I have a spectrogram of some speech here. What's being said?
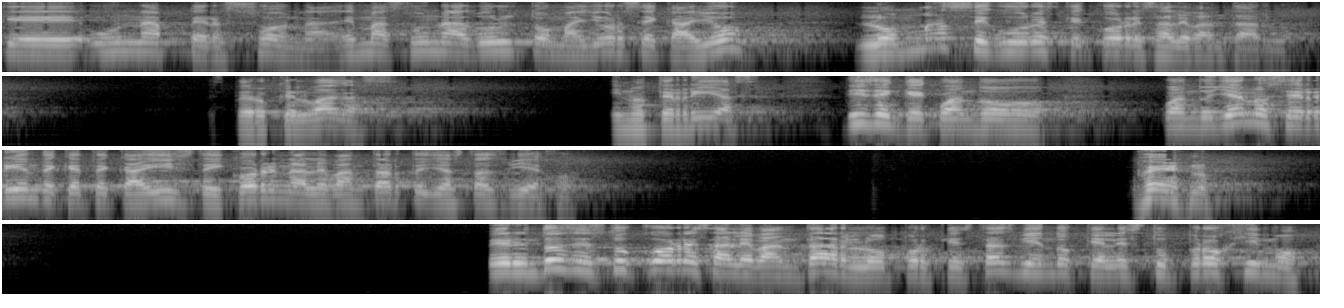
que una persona, es más, un adulto mayor se cayó, lo más seguro es que corres a levantarlo. Espero que lo hagas y no te rías. Dicen que cuando, cuando ya no se ríen de que te caíste y corren a levantarte, ya estás viejo. Bueno, pero entonces tú corres a levantarlo porque estás viendo que él es tu prójimo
